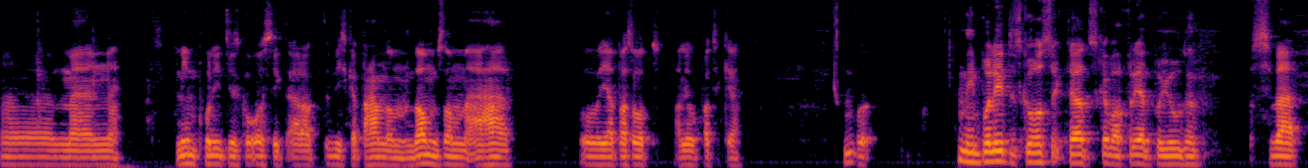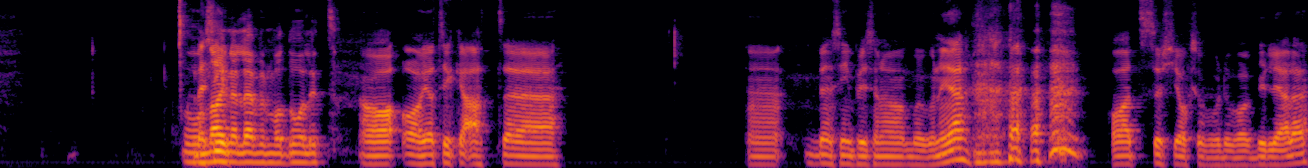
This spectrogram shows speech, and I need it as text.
Eh, men min politiska åsikt är att vi ska ta hand om de som är här och hjälpas åt allihopa tycker jag. Min politiska åsikt är att det ska vara fred på jorden. Svär. Och Men 9-11 var dåligt. Ja, och jag tycker att eh, eh, bensinpriserna borde gå ner och att sushi också borde vara billigare.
